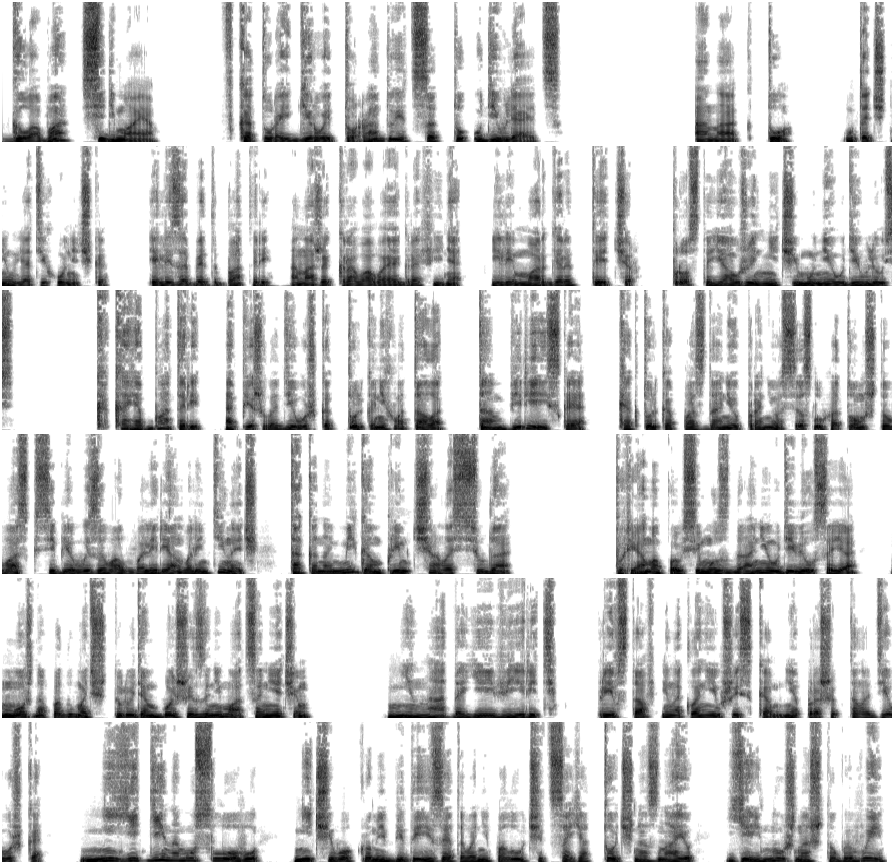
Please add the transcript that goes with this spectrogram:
Глава седьмая, в которой герой то радуется, то удивляется. «Она кто?» – уточнил я тихонечко. «Элизабет Баттери, она же кровавая графиня, или Маргарет Тэтчер? Просто я уже ничему не удивлюсь». «Какая Баттери?» – опешила девушка. «Только не хватало. Там Верейская. Как только по зданию пронесся слух о том, что вас к себе вызывал Валериан Валентинович, так она мигом примчалась сюда. Прямо по всему зданию удивился я. Можно подумать, что людям больше заниматься нечем. Не надо ей верить, привстав и наклонившись ко мне, прошептала девушка. Ни единому слову. Ничего, кроме беды, из этого не получится, я точно знаю. Ей нужно, чтобы вы...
